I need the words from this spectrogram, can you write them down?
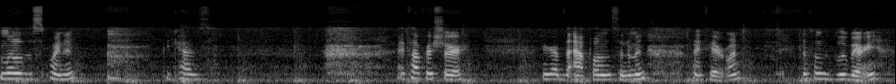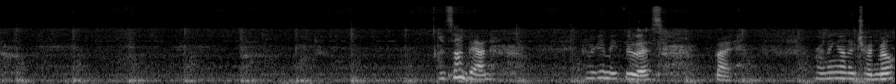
I'm a little disappointed because I thought for sure I grabbed the apple and cinnamon, my favorite one. This one's blueberry. It's not bad. Get me through this, but running on a treadmill,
